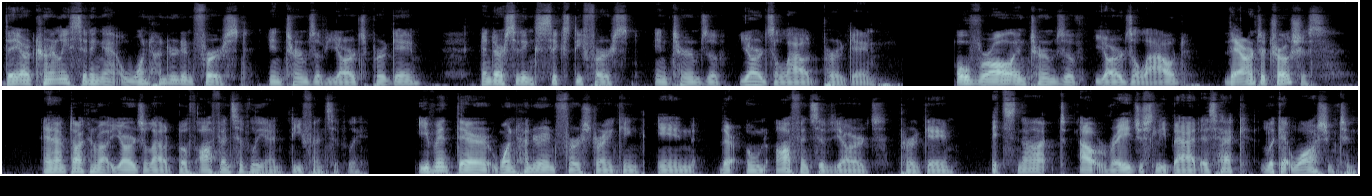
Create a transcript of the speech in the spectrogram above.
they are currently sitting at 101st in terms of yards per game and are sitting 61st in terms of yards allowed per game. Overall, in terms of yards allowed, they aren't atrocious. And I'm talking about yards allowed both offensively and defensively. Even their 101st ranking in their own offensive yards per game it's not outrageously bad as heck. Look at Washington.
